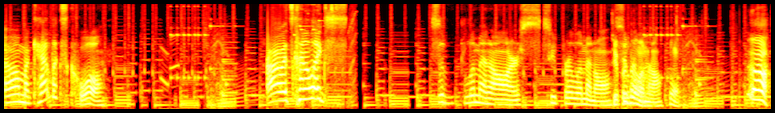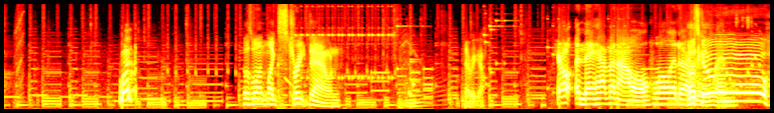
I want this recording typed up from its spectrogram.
Oh, my cat looks cool. Oh, it's kind of like s- subliminal or superliminal. Superliminal. Cool. Ah! what? Those went like straight down. There we go. Oh, and they have an owl. Well, it already Let's wins. go!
